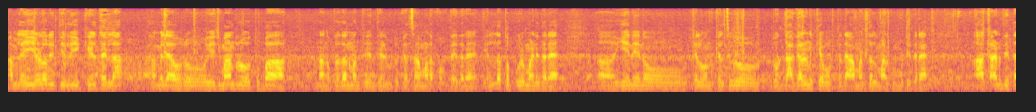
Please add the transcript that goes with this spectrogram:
ಆಮೇಲೆ ಹೇಳೋ ರೀತಿಯಲ್ಲಿ ಕೇಳ್ತಾ ಇಲ್ಲ. ಆಮೇಲೆ ಅವರು ಯಜಮಾನರು ತುಂಬ ನಾನು ಪ್ರಧಾನಮಂತ್ರಿ ಅಂತ ಹೇಳ್ಬಿಟ್ಟು ಕೆಲಸ ಮಾಡೋಕ್ಕೆ ಹೋಗ್ತಾ ಇದ್ದಾರೆ. ಎಲ್ಲ ತಪ್ಪುಗಳು ಮಾಡಿದ್ದಾರೆ. ಏನೇನು ಕೆಲವೊಂದು ಕೆಲಸಗಳು ದೊಡ್ಡ ಹಗರಣಕ್ಕೆ ಹೋಗ್ತದೆ, ಆ ಮಟ್ಟದಲ್ಲಿ ಮಾಡ್ಕೊಂಡ್ಬಿಟ್ಟಿದ್ದಾರೆ. ಆ ಕಾರಣದಿಂದ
